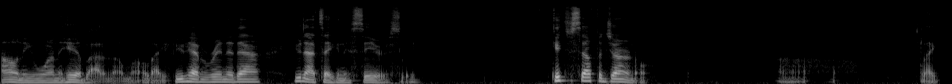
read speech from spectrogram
I don't even want to hear about it no more. Like, if you haven't written it down, you're not taking it seriously. Get yourself a journal. Uh, like,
